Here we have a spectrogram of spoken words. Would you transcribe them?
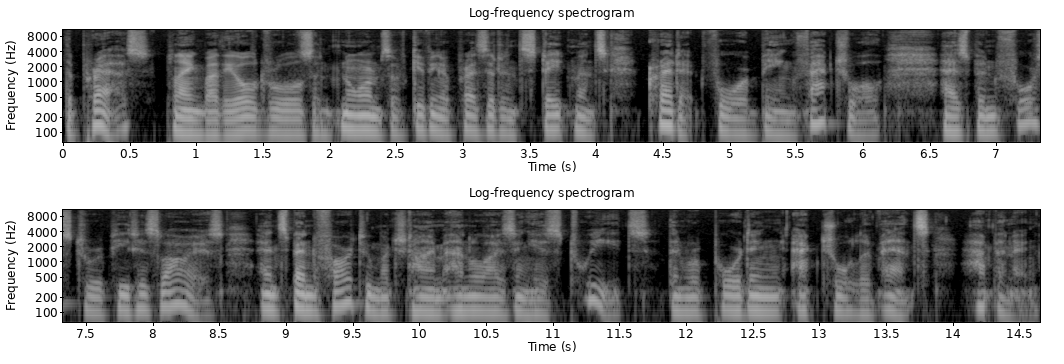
The press, playing by the old rules and norms of giving a president's statements credit for being factual, has been forced to repeat his lies and spend far too much time analyzing his tweets than reporting actual events happening.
